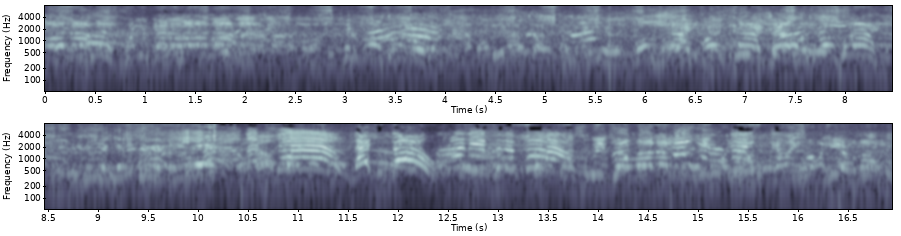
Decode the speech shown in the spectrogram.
Alana? Who you got, Alana? Side, go. Let's go. Run into the ball! Sweep, Alana, you sweep. Kelly's over here, Alana.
